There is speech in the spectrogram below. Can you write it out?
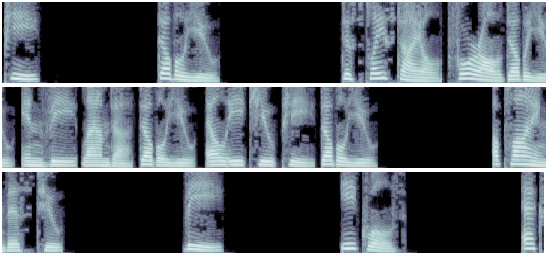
p w display style for all w in v lambda w leq w. Applying this to v equals x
